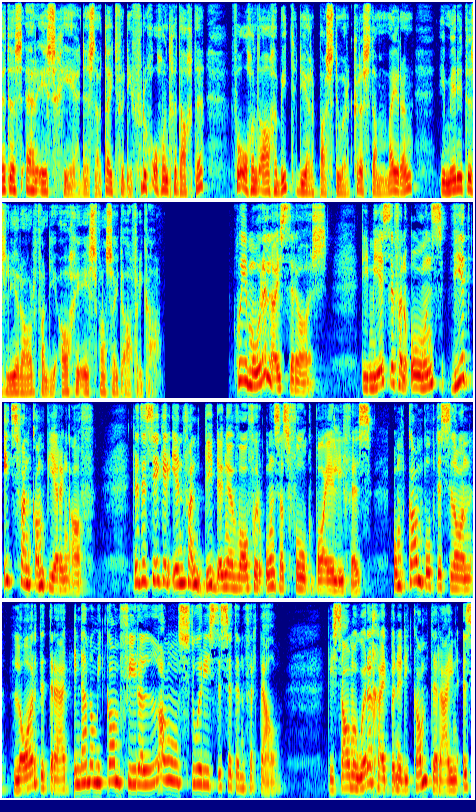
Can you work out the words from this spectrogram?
Dit is RSG. Dis nou tyd vir die vroegoggendgedagte, vanoggend aangebied deur pastoor Christa Meyring, emeritus leraar van die AGS van Suid-Afrika. Goeiemôre luisteraars. Die meeste van ons weet iets van kampering af. Dit is seker een van die dinge waarvoor ons as volk baie lief is, om kamp op te slaan, laar te trek en dan om die kampvure lang stories te sit en vertel. Die samehorigheid binne die kampterrein is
